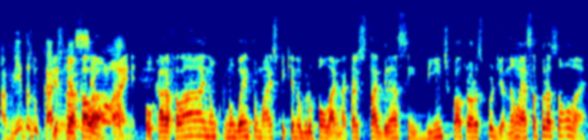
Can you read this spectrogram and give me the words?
a vida do cara Isso ele nasceu falar, online. É. O cara fala, ah, não, não aguento mais pequeno grupo online, mas tá no Instagram assim 24 horas por dia. Não é saturação online.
